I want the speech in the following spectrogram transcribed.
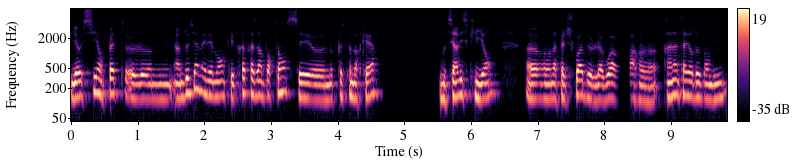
Il y a aussi en fait un deuxième élément qui est très très important, c'est notre customer care, notre service client. Euh, on a fait le choix de l'avoir euh, à l'intérieur de Gandhi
